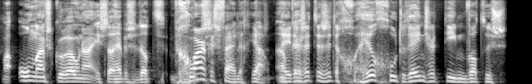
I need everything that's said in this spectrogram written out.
Maar ondanks corona is, dan hebben ze dat Het goed. park is veilig, ja. Nee, er zit, er zit een heel goed ranger team wat dus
